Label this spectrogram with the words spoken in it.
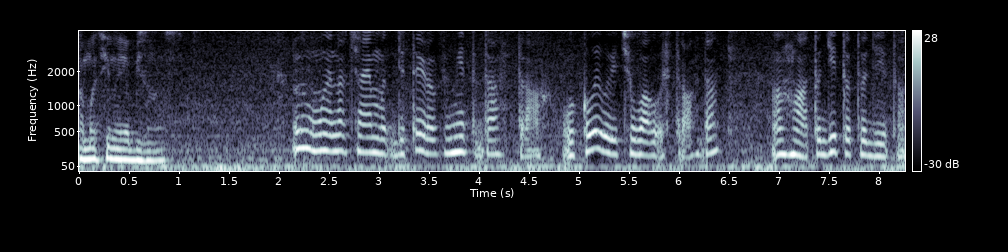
емоційної обізнаності? Ну, ми навчаємо дітей розуміти да, страх. Коли ви відчували страх, да? Ага, тоді-то, тоді-то.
